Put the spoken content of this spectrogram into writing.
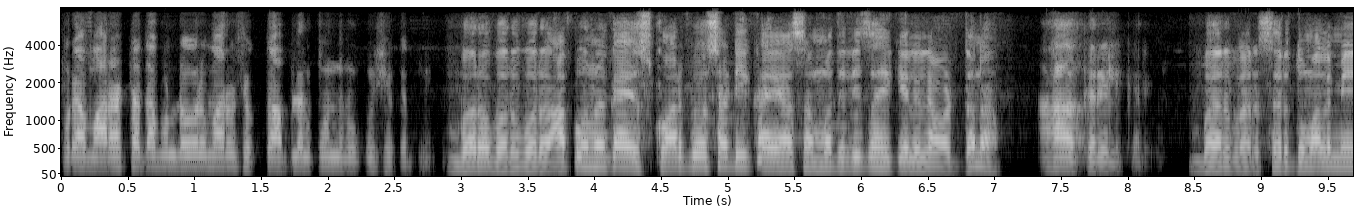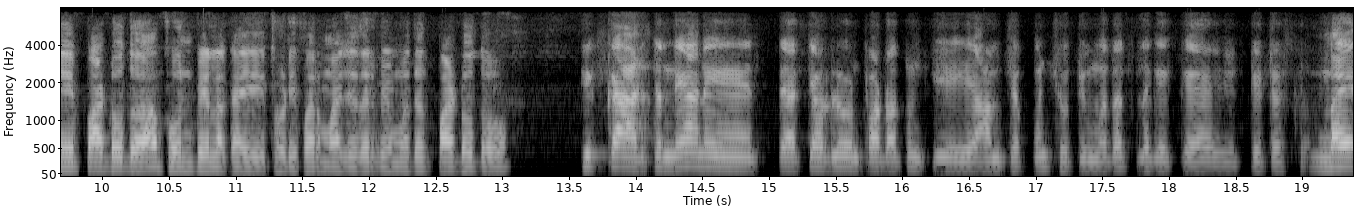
पुऱ्या महाराष्ट्रात आपण डोर मारू शकतो. आपल्याला कोण रोखू शकत नाही. बरोबर बरोबर. आपण काय स्कॉर्पिओ साठी काय असं मदतीचं हे केलेलं आहे वाटतं ना? हा करेल करेल. बरं बरं. सर तुम्हाला मी पाठवतो हा फोन पे ला काही. थोडीफार माझ्यातर्फे मदत पाठवतो. ठीक काय अडचण नाही आणि त्याच्यावर लिहून पाठवा. तुमची आमच्याकडून छोटी मदत लगेच स्टेटस नाही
